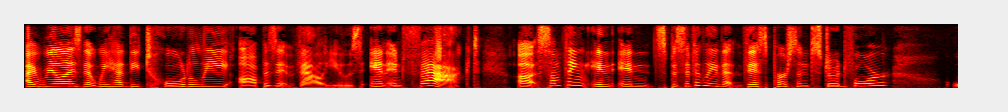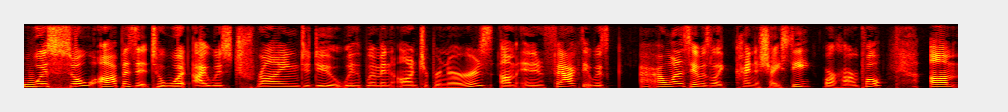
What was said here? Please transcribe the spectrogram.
I realized that we had the totally opposite values. And in fact, uh, something in, in specifically that this person stood for was so opposite to what I was trying to do with women entrepreneurs. Um, and in fact, it was I want to say it was like kind of shisty or harmful. Um,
